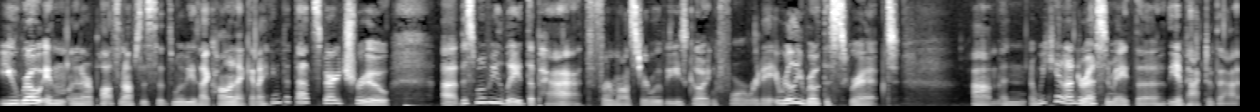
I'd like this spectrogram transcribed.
You wrote in, in our plot synopsis that the movie is iconic, and I think that that's very true. Uh, this movie laid the path for monster movies going forward. It really wrote the script, um, and, and we can't underestimate the the impact of that.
